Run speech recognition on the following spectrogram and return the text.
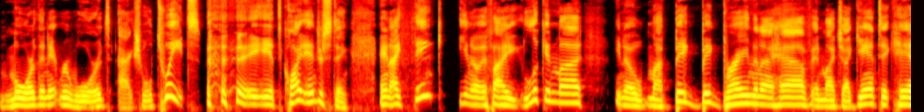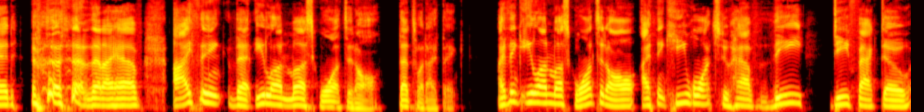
more than it rewards actual tweets. it's quite interesting. And I think, you know, if I look in my, you know, my big, big brain that I have and my gigantic head that I have, I think that Elon Musk wants it all. That's what I think. I think Elon Musk wants it all. I think he wants to have the de facto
